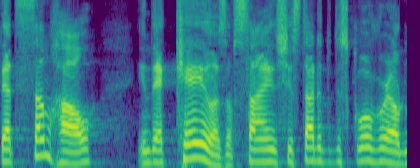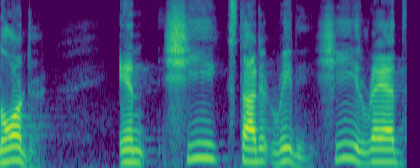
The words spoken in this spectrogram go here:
that somehow, in the chaos of science, she started to discover an order. And she started reading. She read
